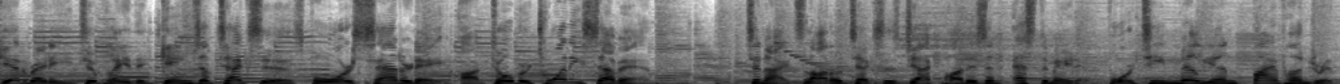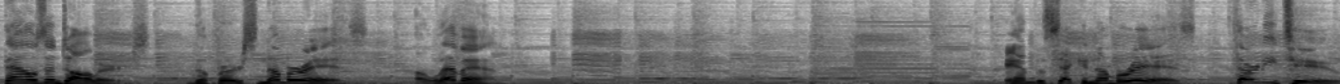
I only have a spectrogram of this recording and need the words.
Get ready to play the Games of Texas for Saturday, October 27th. Tonight's Lotto Texas jackpot is an estimated $14,500,000. The first number is 11. And the second number is 32.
